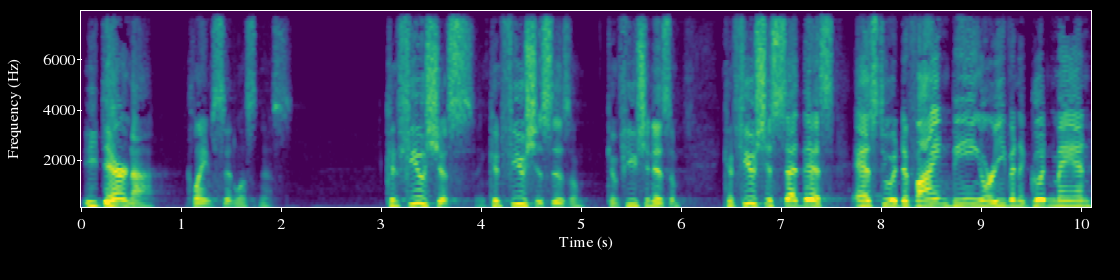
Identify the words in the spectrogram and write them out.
He dare not claim sinlessness. Confucius and Confucianism, Confucianism. Confucius said this As to a divine being or even a good man,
